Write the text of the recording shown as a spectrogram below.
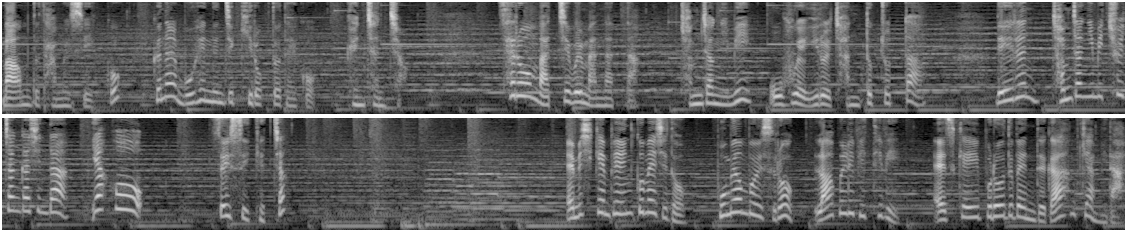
마음도 담을 수 있고 그날 뭐 했는지 기록도 되고 괜찮죠. 새로운 맛집을 만났다. 점장님이 오후에 일을 잔뜩 줬다. 내일은 점장님이 출장 가신다. 야호! 쓸 수 있겠죠? MBC 캠페인 꿈의 지도 보면 볼수록 lovely BTV, SK 브로드밴드가 함께합니다.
